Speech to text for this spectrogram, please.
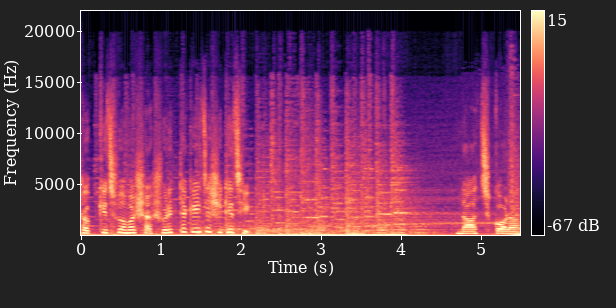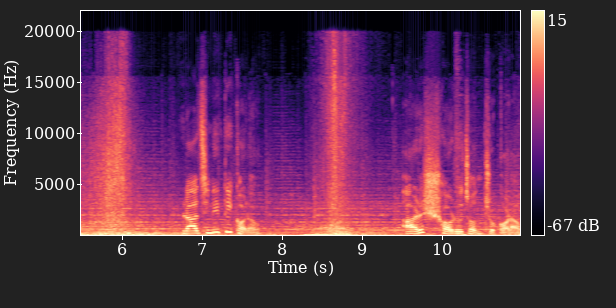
সবকিছু আমার শাশুড়ির থেকেই যে শিখেছি। নাচ করা, রাজনীতি করাও, আর ষড়যন্ত্র করাও।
